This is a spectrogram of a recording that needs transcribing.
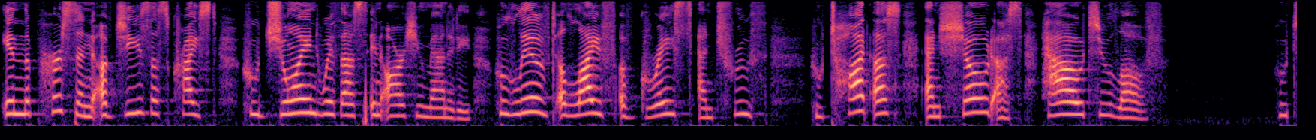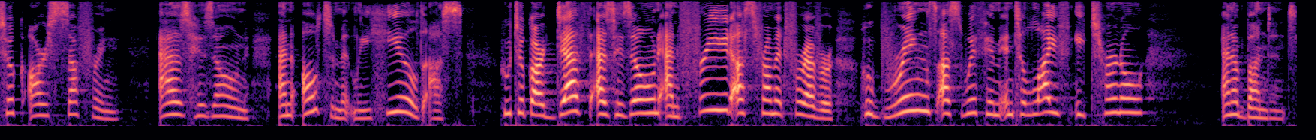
in the person of Jesus Christ, who joined with us in our humanity, who lived a life of grace and truth, who taught us and showed us how to love, who took our suffering as His own and ultimately healed us who took our death as his own and freed us from it forever, who brings us with him into life eternal and abundant,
